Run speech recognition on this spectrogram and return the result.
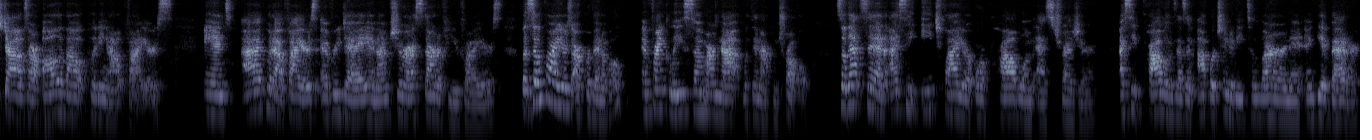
Jobs are all about putting out fires. And I put out fires every day, and I'm sure I start a few fires. But some fires are preventable, and frankly, some are not within our control. So, that said, I see each fire or problem as treasure. I see problems as an opportunity to learn and, and get better.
